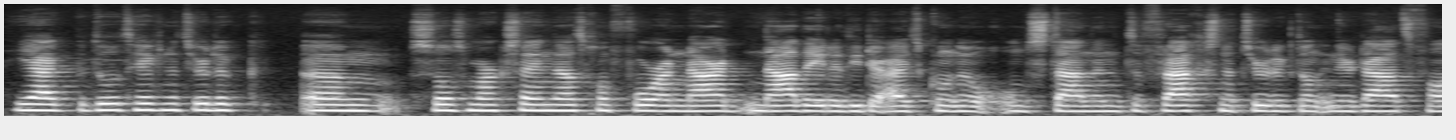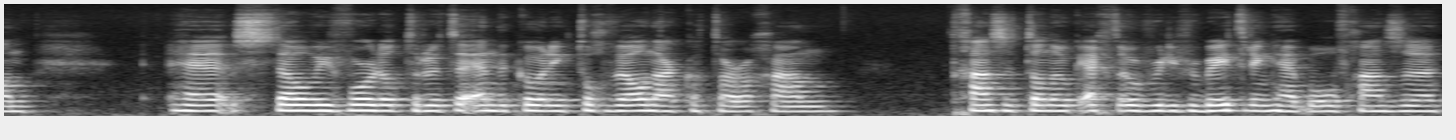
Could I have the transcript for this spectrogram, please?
Ja, ik bedoel, het heeft natuurlijk, ehm, zoals Mark zei, inderdaad gewoon voor- en na- nadelen die eruit kunnen ontstaan. En de vraag is natuurlijk dan inderdaad van, stel je voor dat Rutte en de koning toch wel naar Qatar gaan. Gaan ze het dan ook echt over die verbetering hebben? Of gaan ze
